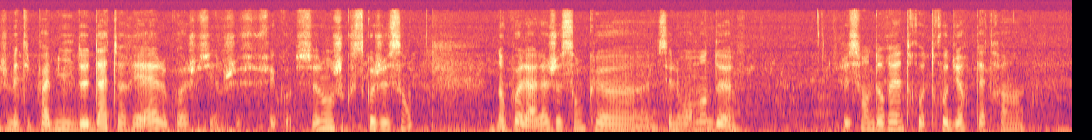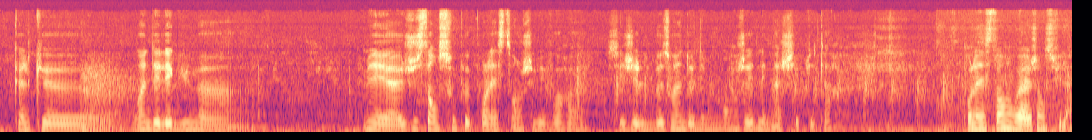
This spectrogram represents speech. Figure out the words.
Je m'étais pas mis de date réelle, je fais selon ce que je sens. Donc voilà, là je sens que c'est le moment de, je suis endorée trop, trop dur, peut-être quelques moins des légumes, euh, mais euh, juste en soupe pour l'instant. Je vais voir euh, si j'ai le besoin de les manger, de les mâcher plus tard. Pour l'instant, voilà, j'en suis là.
